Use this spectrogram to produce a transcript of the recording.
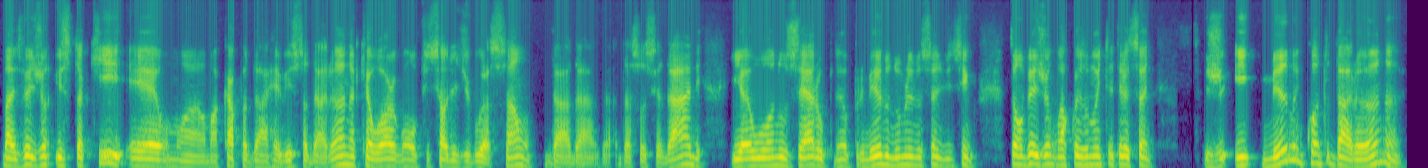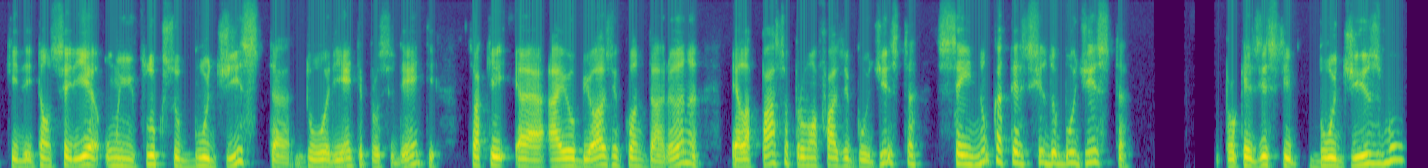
Mas vejam, isso daqui é uma, uma capa da revista da Arana, que é o órgão oficial de divulgação da, da, da sociedade, e é o ano zero, né, o primeiro número de 1925. Então vejam uma coisa muito interessante. E mesmo enquanto Dharana, que então seria um influxo budista do Oriente para o Ocidente, só que a, a eubiose enquanto Dharana ela passa por uma fase budista sem nunca ter sido budista. Porque existe budismo,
